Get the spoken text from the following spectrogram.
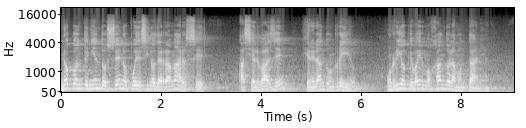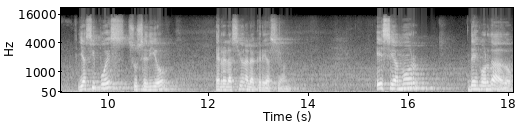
no conteniéndose no puede sino derramarse hacia el valle generando un río, un río que va a ir mojando la montaña. Y así pues sucedió en relación a la creación. Ese amor desbordado,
